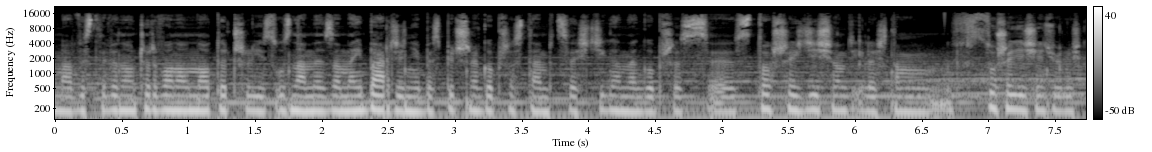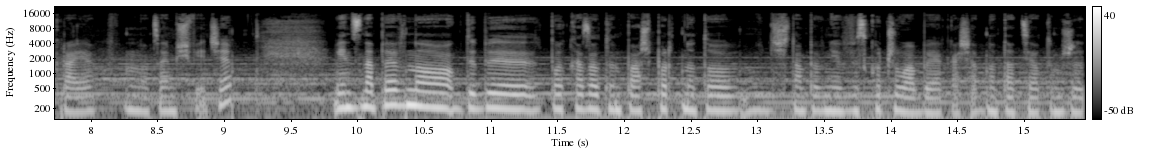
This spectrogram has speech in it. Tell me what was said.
ma wystawioną czerwoną notę, czyli jest uznany za najbardziej niebezpiecznego przestępcę ściganego przez 160 ileś tam, w 160 iluś krajach na całym świecie. Więc na pewno, gdyby pokazał ten paszport, no to gdzieś tam pewnie wyskoczyłaby jakaś adnotacja o tym, że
